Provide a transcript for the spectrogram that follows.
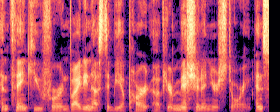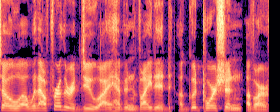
And thank you for inviting us to be a part of your mission and your story. And so, uh, without further ado, I have invited a good portion of our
